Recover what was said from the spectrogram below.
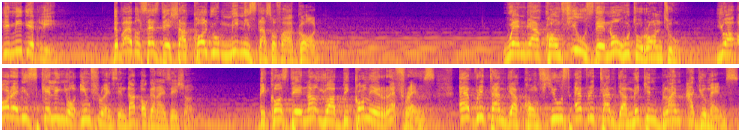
Immediately. The Bible says they shall call you ministers of our God. When they are confused, they know who to run to. You are already scaling your influence in that organization. Because they now, you have become a reference. Every time they are confused, every time they are making blind arguments,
